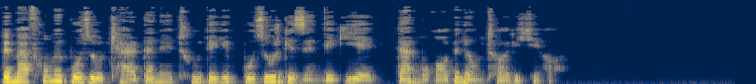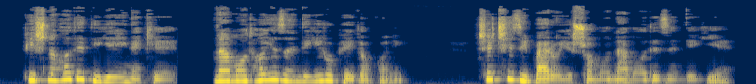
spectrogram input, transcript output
به مفهوم بزرگ کردن توده بزرگ زندگی در مقابل اون تاریکی ها. پیشنهاد دیگه اینه که نمادهای زندگی رو پیدا کنید. چه چیزی برای شما نماد زندگیه؟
